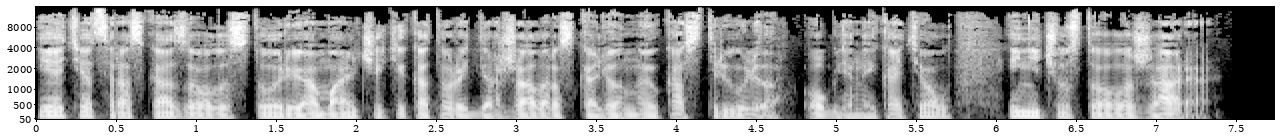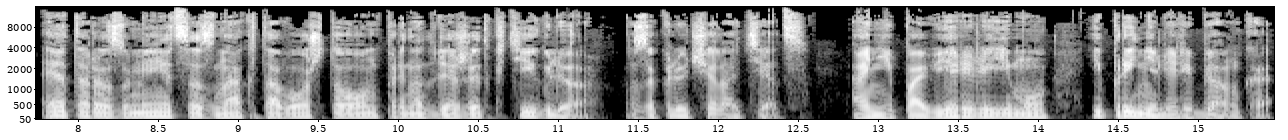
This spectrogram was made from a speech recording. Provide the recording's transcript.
и отец рассказывал историю о мальчике, который держал раскаленную кастрюлю, огненный котел, и не чувствовал жара. «Это, разумеется, знак того, что он принадлежит к Тиглю», — заключил отец. Они поверили ему и приняли ребенка.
